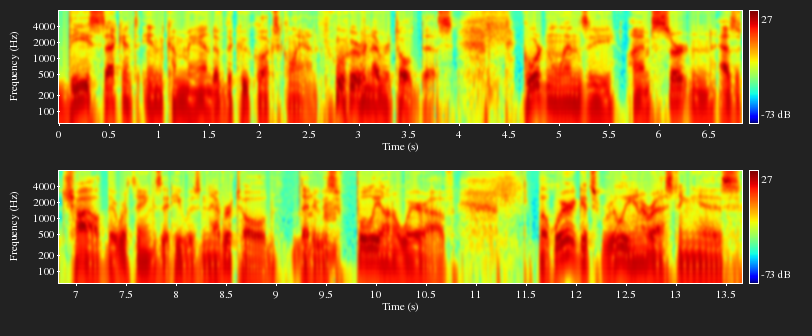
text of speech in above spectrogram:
the second in command of the Ku Klux Klan. we were never told this. Gordon Lindsay, I am certain as a child, there were things that he was never told, that mm-hmm. he was mm-hmm. fully unaware of. But where it gets really interesting is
